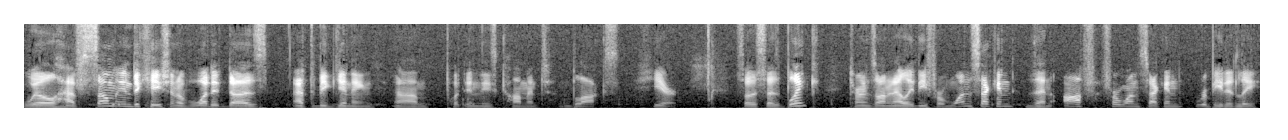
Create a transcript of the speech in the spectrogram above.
will have some indication of what it does at the beginning um, put in these comment blocks here. So it says blink, turns on an LED for one second, then off for one second repeatedly.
